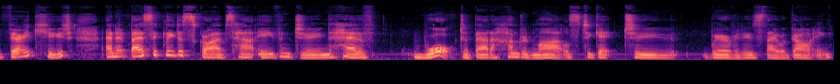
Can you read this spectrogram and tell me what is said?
very cute, and it basically describes how Eve and June have walked about 100 miles to get to wherever it is they were going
